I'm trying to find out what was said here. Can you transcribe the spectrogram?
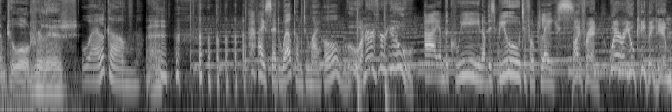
I'm too old for this. Welcome. Huh? I said welcome to my home. Who on earth are you? I am the queen of this beautiful place. My friend, where are you keeping him?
